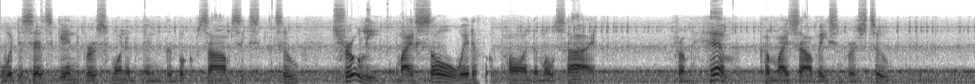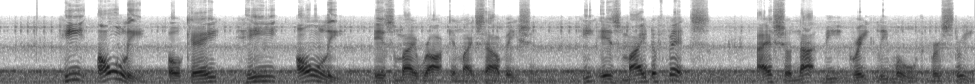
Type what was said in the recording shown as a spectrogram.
What this says again, verse 1 in the book of Psalm 62 Truly, my soul waiteth upon the Most High. From him come my salvation. Verse 2. He only, okay, he only is my rock and my salvation. He is my defense. I shall not be greatly moved. Verse 3.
